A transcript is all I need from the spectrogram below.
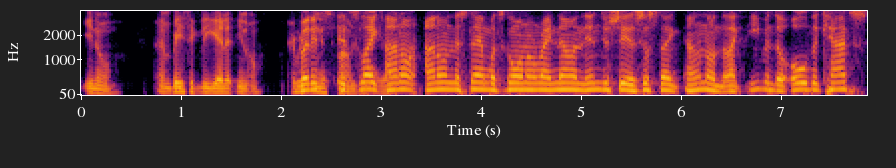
you know and basically get it you know But it's it's like. I don't I don't understand what's going on right now in the industry. It's just like I don't know, like even the older cats.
